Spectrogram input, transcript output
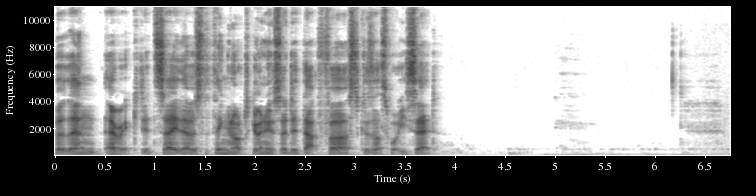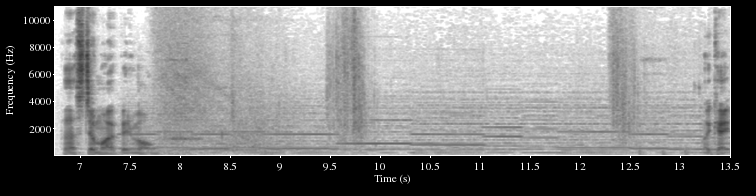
But then Erik did say there was the thing not to go in Octagonia, so I did that first because that's what he said. But that still might have been wrong. Okay.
